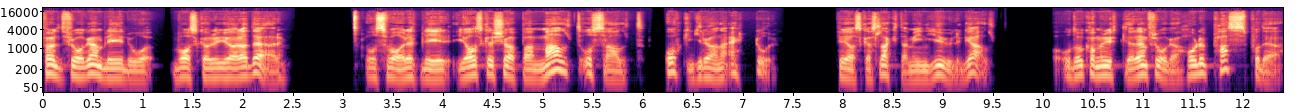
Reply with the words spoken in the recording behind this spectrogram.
Följdfrågan blir då, vad ska du göra där? Och svaret blir, jag ska köpa malt och salt och gröna ärtor. För jag ska slakta min julgalt. Och då kommer ytterligare en fråga, har du pass på det?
